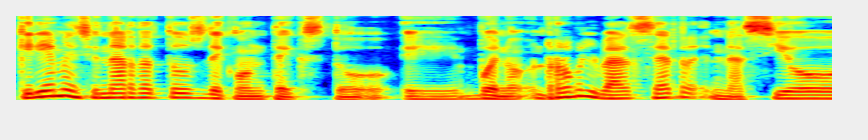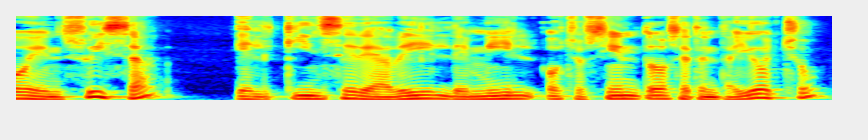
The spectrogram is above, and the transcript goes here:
Quería mencionar datos de contexto. bueno, Robert Balser nació en Suiza el 15 de abril de 1878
